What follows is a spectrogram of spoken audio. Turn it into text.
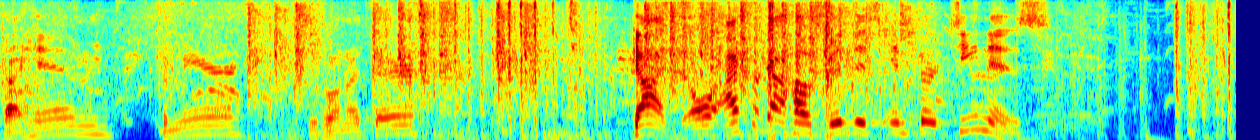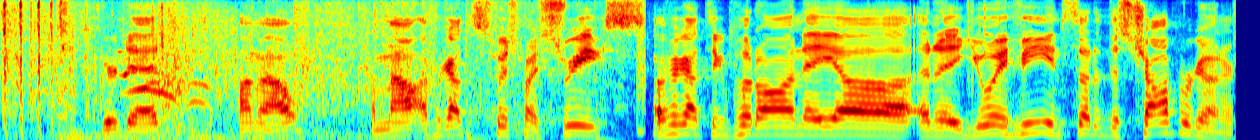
Got him, come here, there's one right there. God, oh, I forgot how good this M13 is. You're dead. I'm out. I'm out. I forgot to switch my streaks. I forgot to put on a, uh, an, a UAV instead of this chopper gunner.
